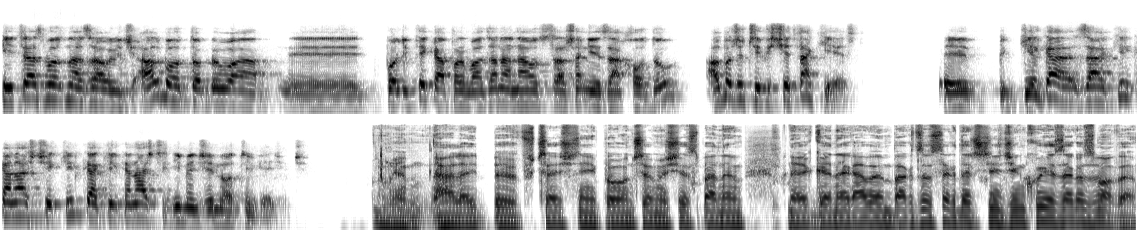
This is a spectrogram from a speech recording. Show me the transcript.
I teraz można założyć, albo to była y, polityka prowadzona na odstraszenie Zachodu, albo rzeczywiście tak jest. Y, kilka, za kilkanaście, kilka, kilkanaście dni będziemy o tym wiedzieć. Ale y, wcześniej połączymy się z panem y, generałem. Bardzo serdecznie dziękuję za rozmowę.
